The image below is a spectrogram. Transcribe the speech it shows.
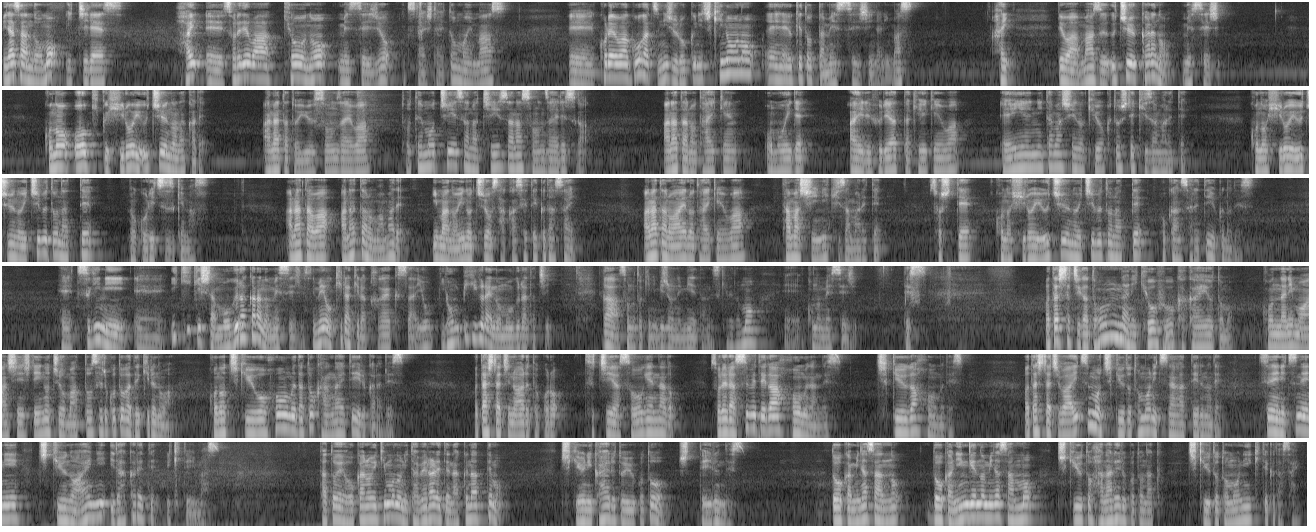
皆さんどうも、リッチです。はい、えー、それでは今日のメッセージをお伝えしたいと思います。えー、これは5月26日、昨日の、えー受け取ったメッセージになります。はい。では、まず宇宙からのメッセージ。この大きく広い宇宙の中で、あなたという存在はとても小さな小さな存在ですが、あなたの体験、思い出、愛で触れ合った経験は永遠に魂の記憶として刻まれて、この広い宇宙の一部となって残り続けます。あなたはあなたのままで今の命を咲かせてください。あなたの愛の体験は魂に刻まれて、そしてこの広い宇宙の一部となって保管されていくのです。えー次に、えー生き生きしたモグラからのメッセージですね。目をキラキラ輝くさ 4, 4匹ぐらいのモグラたちがその時にビジョンで見えたんですけれども、えーこのメッセージです。私たちがどんなに恐怖を抱えようとも、こんなにも安心して命を全うすることができるのは、この地球をホームだと考えているからです。私たちのあるところ、土や草原など、それらすべてがホームなんです。地球がホームです。私たちはいつも地球と共につながっているので、常に常に地球の愛に抱かれて生きています。たとえ他の生き物に食べられて亡くなっても、地球に帰るということを知っているんです。どうか皆さんの、どうか人間の皆さんも地球と離れることなく、地球と共に生きてください。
